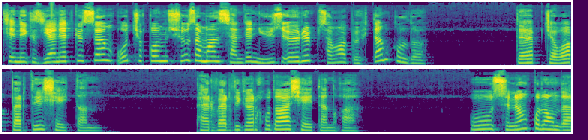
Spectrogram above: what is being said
тениг зиян еткісан, о чыгым шу заман сандын юз орып саңа бүхтан қылды?» Деп, цавап барди шейтан. Пар бардигар худа шейтанга. «Оу, сының қылында,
